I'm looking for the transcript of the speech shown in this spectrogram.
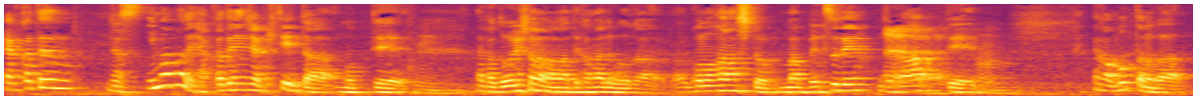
百貨店じゃ今まで百貨店にじゃあ来ていたのって、なんかどういう人なのかなって考えたことがこの話とまあ別であって、うん。なんか思ったのが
